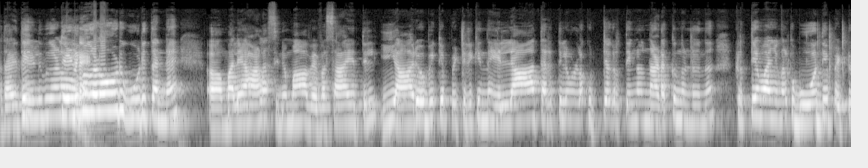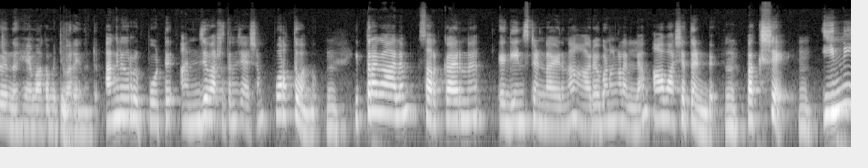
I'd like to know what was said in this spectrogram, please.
അതായത് തെളിവുകളോടെ. തെളിവുകളോടുകൂടി തന്നെ മലയാള സിനിമാ വ്യവസായത്തിൽ ഈ ആരോപിക്കപ്പെട്ടിരിക്കുന്ന എല്ലാ തരത്തിലുമുള്ള കുറ്റകൃത്യങ്ങൾ നടക്കുന്നുണ്ടെന്ന് കൃത്യമായി ഞങ്ങൾക്ക് ബോധ്യപ്പെട്ടു എന്ന് ഹേമ കമ്മിറ്റി പറയുന്നുണ്ട്. അങ്ങനെ ഒരു റിപ്പോർട്ട് അഞ്ച് വർഷത്തിന് ശേഷം പുറത്തു വന്നു. ഇത്രകാലം സർക്കാരിന് എഗെയിൻസ്റ്റ് ഉണ്ടായിരുന്ന ആരോപണങ്ങളെല്ലാം ആ വശത്തുണ്ട്. പക്ഷേ ഇനി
